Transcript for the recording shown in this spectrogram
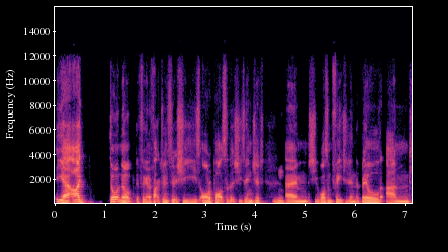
Yeah, I don't know if they're going to factor into it. She's all reports are that she's injured. Mm-hmm. Um, she wasn't featured in the build, and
